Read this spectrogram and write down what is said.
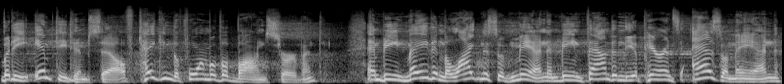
but he emptied himself, taking the form of a bondservant, and being made in the likeness of men, and being found in the appearance as a man,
